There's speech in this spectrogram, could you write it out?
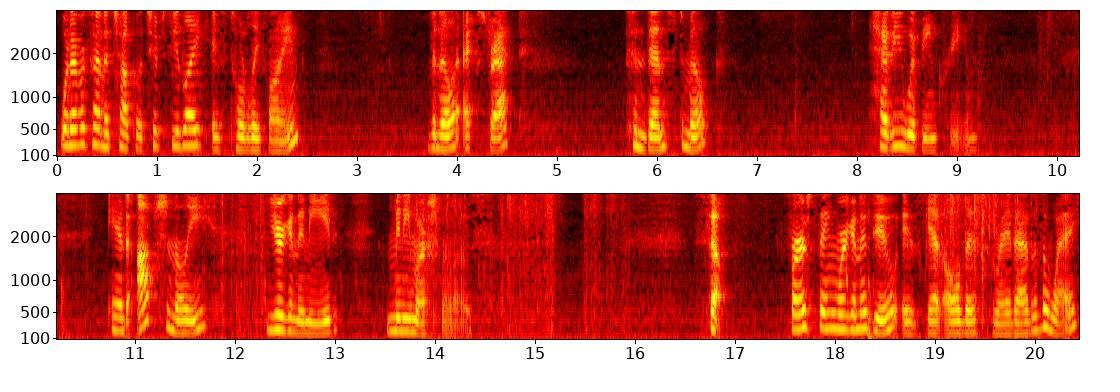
Whatever kind of chocolate chips you like is totally fine. Vanilla extract, condensed milk, heavy whipping cream. And optionally, you're going to need mini marshmallows. So, first thing we're going to do is get all this right out of the way.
